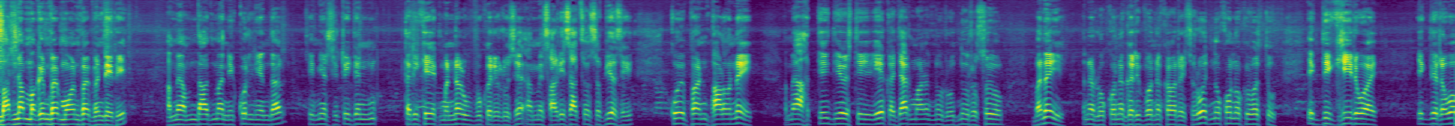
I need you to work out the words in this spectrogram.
મારું નામ મગનભાઈ મોહનભાઈ ભંડેરી. અમે અમદાવાદમાં નિકોલની અંદર સિનિયર સિટીઝન તરીકે એક મંડળ ઊભું કરેલું છે. અમે સાડી સાતસો સભ્ય છીએ. કોઈ ફંડ ફાળો નહીં. અમે આ સત્યાવીસ દિવસથી એક હજાર માણસનું રોજનું રસોઈ બનાવી અને લોકોને ગરીબોને ખબર છે. રોજ નોખો નોખી વસ્તુ. એક દી ખીર હોય, એક દી રવો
